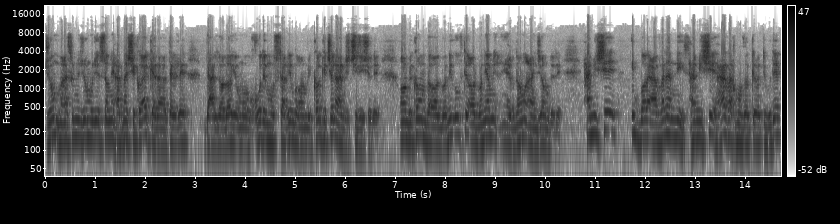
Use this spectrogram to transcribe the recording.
جم... مسئول جمهوری اسلامی حتما شکایت کردن از طریق دلالا یا خود مستقیم به آمریکا که چرا همچین چیزی شده؟ آمریکا هم به آلبانی گفته آلبانی هم اقدام انجام داده. همیشه این بار اول هم نیست. همیشه هر وقت مذاکراتی بوده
